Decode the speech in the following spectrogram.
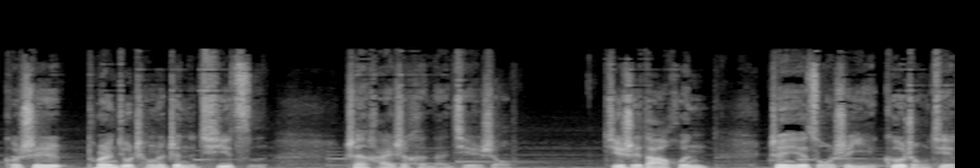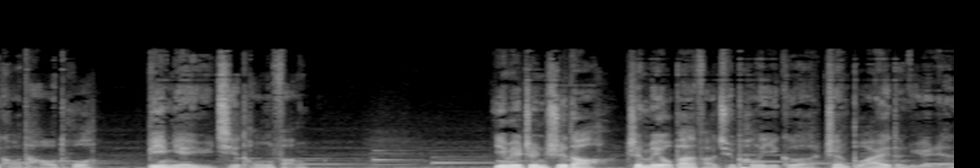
可是突然就成了朕的妻子，朕还是很难接受。即使大婚，朕也总是以各种借口逃脱，避免与其同房。因为朕知道，朕没有办法去碰一个朕不爱的女人，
